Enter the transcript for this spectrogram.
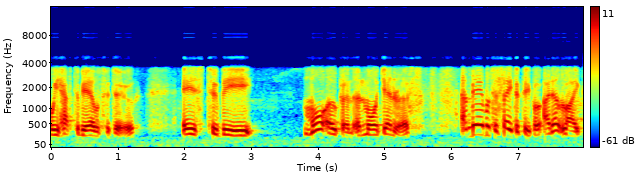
we have to be able to do is to be more open and more generous and be able to say to people, I don't like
